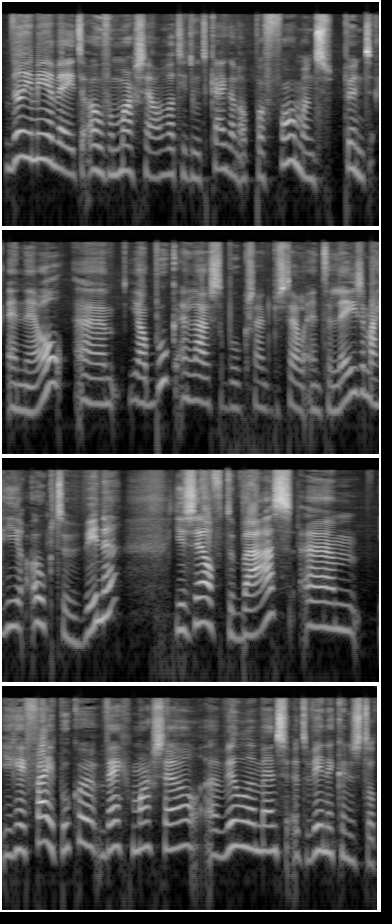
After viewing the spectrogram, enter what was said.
Wil je meer weten over Marcel en wat hij doet? Kijk dan op performance.nl. Ehm, jouw boek en luisterboek zijn te bestellen en te lezen, maar hier ook te winnen. Jezelf de baas. Ehm, je geeft vijf boeken weg, Marcel. Eh, willen mensen het winnen, kunnen ze tot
